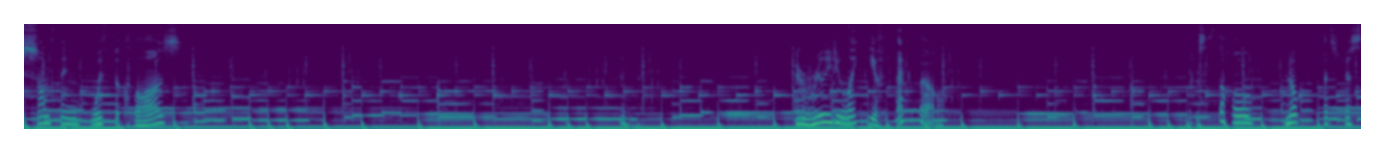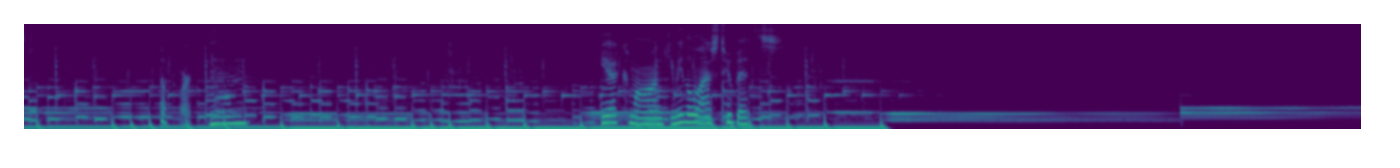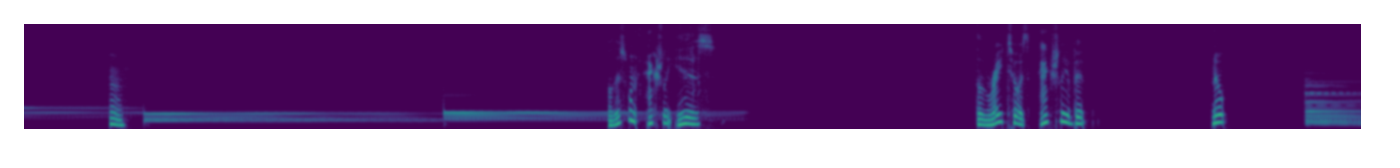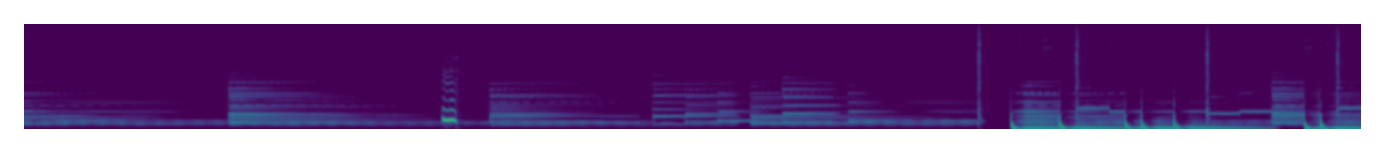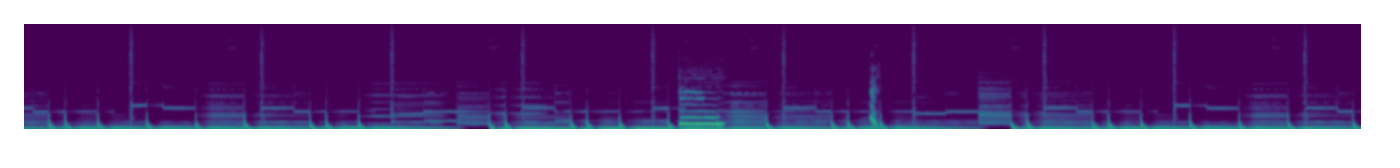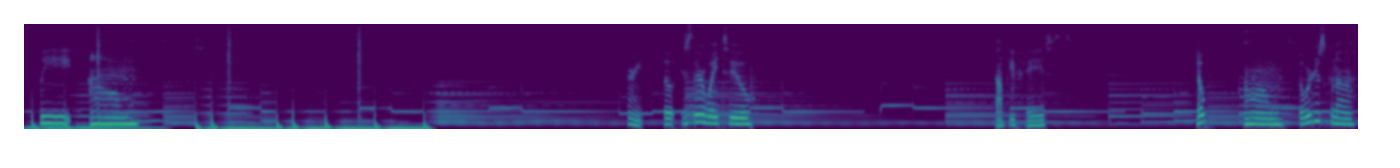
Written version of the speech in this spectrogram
something with the claws. Hmm. I really do like the effect though. This is the whole... Nope, that's just... That part. Um... Yeah, come on, give me the last two bits. This one actually is... The right toe is actually a bit... Nope. A way to copy paste? Nope. Um, so we're just gonna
